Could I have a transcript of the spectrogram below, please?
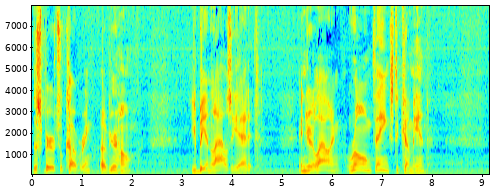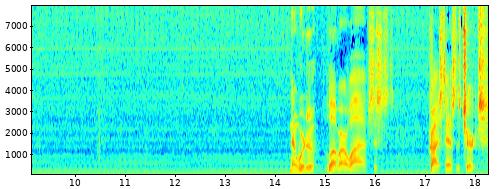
the spiritual covering of your home. You're being lousy at it, and you're allowing wrong things to come in. Now we're to love our wives Christ has the church.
